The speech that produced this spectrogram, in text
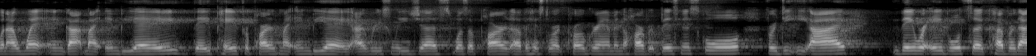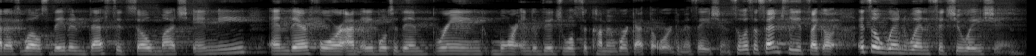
When I went and got my MBA, they paid for part of my MBA. I recently just was a part of a historic program in the Harvard Business School for DEI. They were able to cover that as well. So they've invested so much in me, and therefore I'm able to then bring more individuals to come and work at the organization. So it's essentially it's like a it's a win-win situation.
